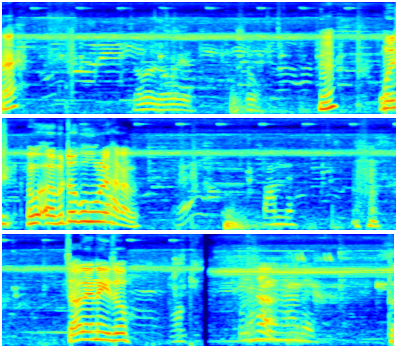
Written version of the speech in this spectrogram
হা? মোৰ তই কুকুৰে হাৰাল। পাম দে। লাগে নেকি যৌ তো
